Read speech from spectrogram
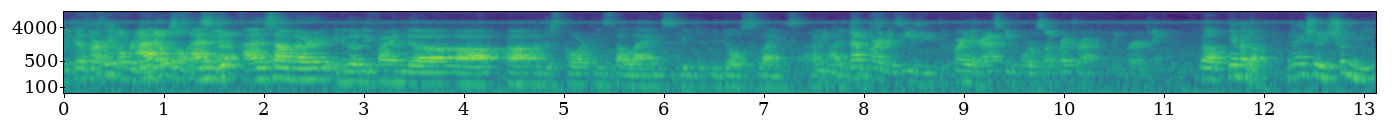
Because RPM already And- knows all that and, stuff. and somewhere it will define the uh, uh, underscore install lengths with, with those lengths. I mean, I that choose. part is easy. The part Yeah. you're asking for is like retroactively purging. Well, Yeah, but it actually shouldn't be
